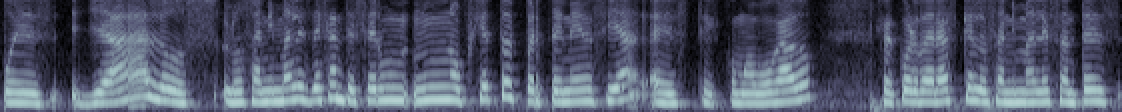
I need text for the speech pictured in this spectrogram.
pues ya los, animales dejan de ser un, objeto de pertenencia, este, como abogado. Recordarás que los animales antes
